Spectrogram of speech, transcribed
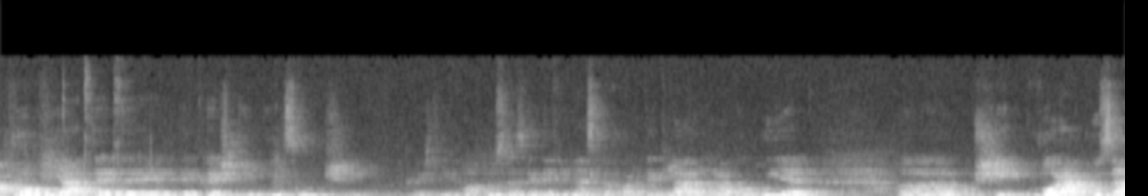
apropiate de, de creștinism și creștinismul a vrut să se definească foarte clar în raport cu el. Uh, și vor acuza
